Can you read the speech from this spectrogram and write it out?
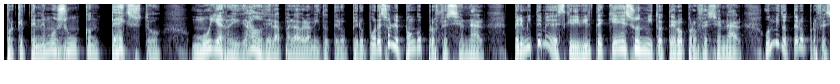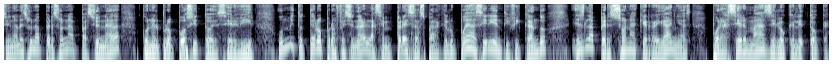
porque tenemos un contexto muy arraigado de la palabra mitotero, pero por eso le pongo profesional. Permíteme describirte qué es un mitotero profesional. Un mitotero profesional es una persona apasionada con el propósito de servir. Un mitotero profesional en las empresas, para que lo puedas ir identificando, es la persona que regañas por hacer más de lo que le toca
